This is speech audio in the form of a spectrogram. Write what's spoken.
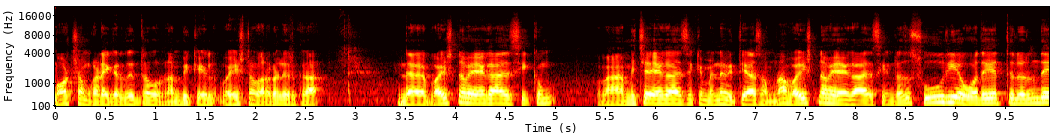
மோட்சம் கிடைக்கிறதுன்ற ஒரு நம்பிக்கையில் வைஷ்ணவர்கள் இருக்கிறார். இந்த வைஷ்ணவ ஏகாதசிக்கும் மிச்ச ஏகாதசிக்கும் என்ன வித்தியாசம்னா வைஷ்ணவ ஏகாதசின்றது சூரிய உதயத்திலிருந்தே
